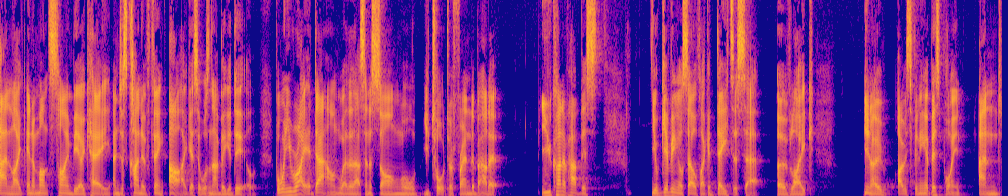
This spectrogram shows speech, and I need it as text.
and like in a month's time be okay and just kind of think, oh, I guess it wasn't that big a deal. But when you write it down, whether that's in a song or you talk to a friend about it, you kind of have this, you're giving yourself like a data set of like, you know, I was feeling at this point. And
